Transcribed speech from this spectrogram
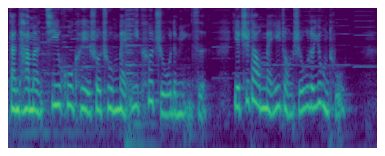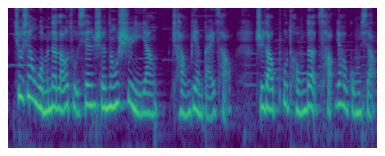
但他们几乎可以说出每一棵植物的名字，也知道每一种植物的用途，就像我们的老祖先神农氏一样，尝遍百草，知道不同的草药功效。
